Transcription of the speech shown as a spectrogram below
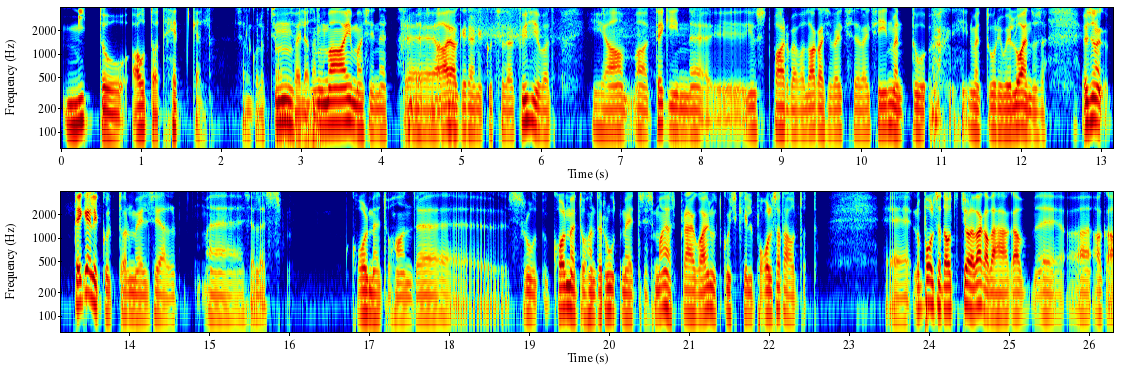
mitu autot hetkel seal kollektsioonis mm, väljas on? ma aimasin, et ajakirjanikud seda küsivad ja ma tegin eh, just paar päeva tagasi väikse, väikse inventu-, inventuuri või loenduse. ühesõnaga, tegelikult on meil seal äh, selles kolme tuhande, kolme tuhande ruutmeetrises majas praegu ainult kuskil poolsada autot. Eh, no poolsada autot ei ole väga vähe, aga, aga,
